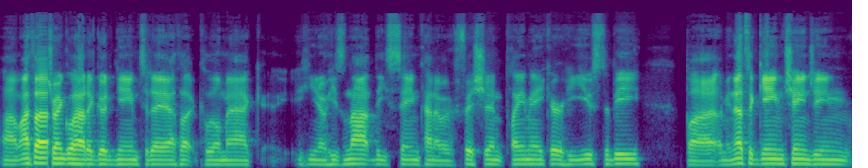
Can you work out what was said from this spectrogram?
um, I thought Tranquill had a good game today. I thought Khalil Mack, you know, he's not the same kind of efficient playmaker he used to be. But I mean, that's a game changing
